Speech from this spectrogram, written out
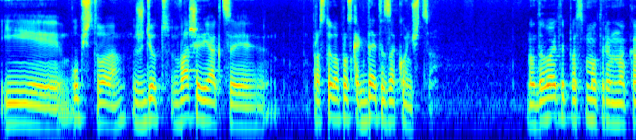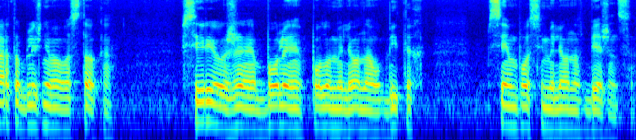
и общество ждет вашей реакции. Простой вопрос, когда это закончится? Ну давайте посмотрим на карту Ближнего Востока. В Сирии уже более полумиллиона убитых, 7-8 миллионов беженцев.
